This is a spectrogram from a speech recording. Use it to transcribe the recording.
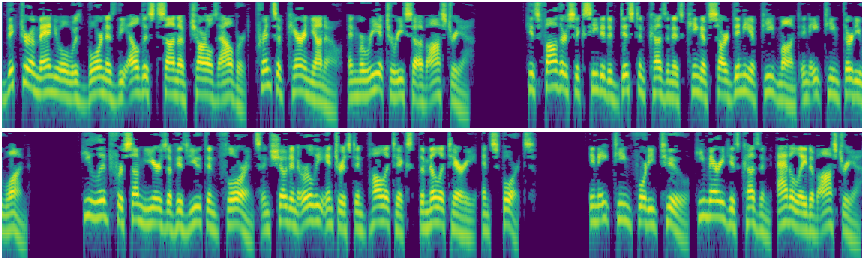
Victor Emmanuel was born as the eldest son of Charles Albert, Prince of Carignano, and Maria Teresa of Austria. His father succeeded a distant cousin as King of Sardinia-Piedmont in 1831. He lived for some years of his youth in Florence and showed an early interest in politics, the military, and sports. In 1842, he married his cousin, Adelaide of Austria.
